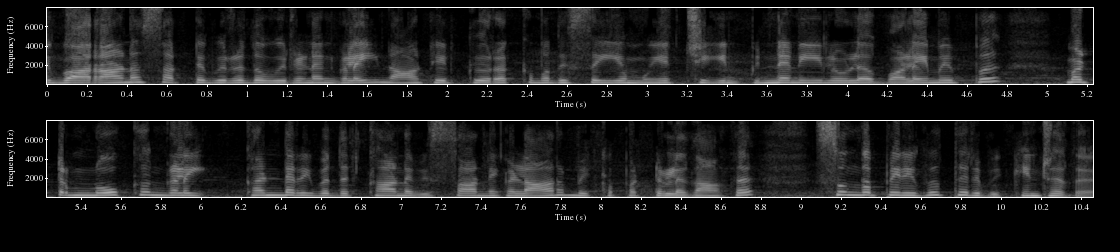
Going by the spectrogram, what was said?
இவ்வாறான சட்டவிரோத உயிரினங்களை நாட்டிற்கு இறக்குமதி செய்ய முயற்சியின் பின்னணியில் உள்ள வலையமைப்பு மற்றும் நோக்கங்களை கண்டறிவதற்கான விசாரணைகள் ஆரம்பிக்கப்பட்டுள்ளதாக சுங்கப்பிரிவு தெரிவிக்கின்றது.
